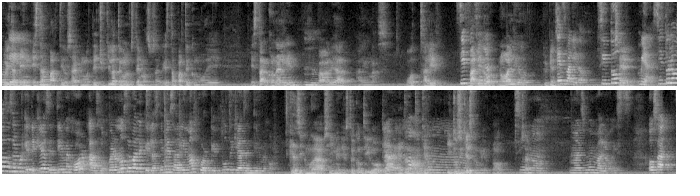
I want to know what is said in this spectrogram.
Oye, también esta parte, o sea, como de hecho aquí la tengo en los temas, o sea, esta parte como de estar con alguien Ujú. para olvidar a alguien más o salir. Sí ¿Válido? ¿No válido? ¿Qué piensas? Es válido. Si tú, ¿Sí? mira, si tú lo vas a hacer porque te quieres sentir mejor, hazlo. Pero no se vale que lastimes a alguien más porque tú te quieras sentir mejor. Que así como ah, sí, medio estoy contigo, pero Claro, la neta no, no, te quiero. no, no, y tú sí quieres conmigo, ¿no? Sí, O sea, no, no es muy malo. Es, o sea,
